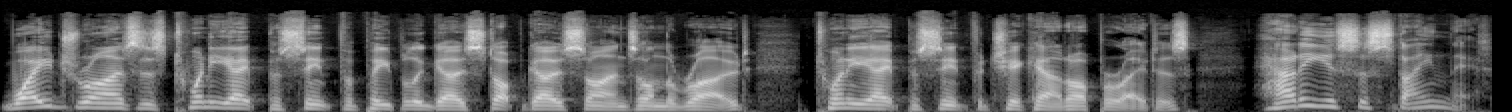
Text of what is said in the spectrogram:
Wage rises 28% for people who go stop go signs on the road, 28% for checkout operators. How do you sustain that?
